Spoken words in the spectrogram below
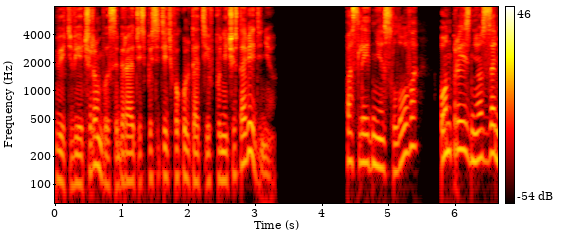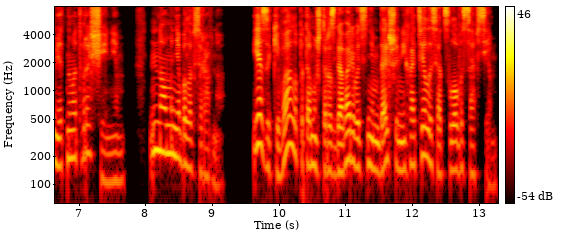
Ведь вечером вы собираетесь посетить факультатив по нечистоведению». Последнее слово он произнес с заметным отвращением но мне было все равно. Я закивала, потому что разговаривать с ним дальше не хотелось от слова совсем.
